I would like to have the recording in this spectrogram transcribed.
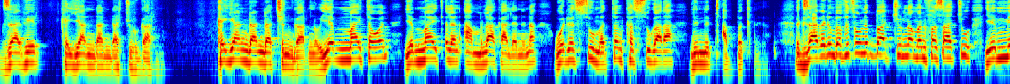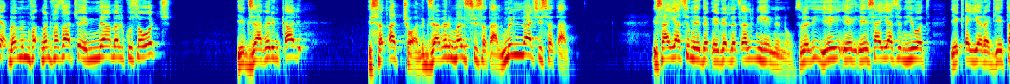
እግዚአብሔር ከእያንዳንዳችሁ ጋር ነው ከእያንዳንዳችን ጋር ነው። የማይተወን የማይጥለን አምላክ አለንና ወደ መጥተን ከሱ ጋር ልንጣበቅ እግዚአብሔርን በፍጹም ልባችሁና መንፈሳቸው የሚያመልኩ ሰዎች የእግዚአብሔርን ቃል ይሰጣቸዋል። እግዚአብሔር መልስ ይሰጣል፣ ምላሽ ይሰጣል። ኢሳያስም የገለጸልን ይሄንን ነው። ስለዚህ የኢሳያስን ህይወት የቀየረ ጌታ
